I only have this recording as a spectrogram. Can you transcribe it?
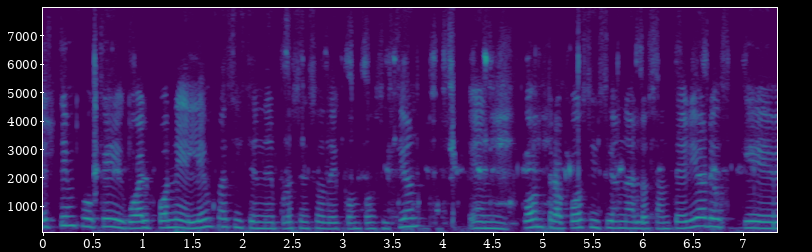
Este enfoque igual pone el énfasis en el proceso de composición, en contraposición a los anteriores que,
